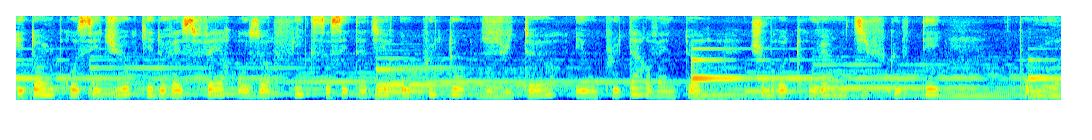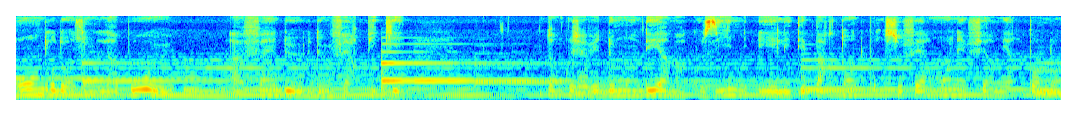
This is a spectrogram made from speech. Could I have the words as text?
Étant une procédure qui devait se faire aux heures fixes, c'est-à-dire au plus tôt 18h et au plus tard 20h, je me retrouvais en difficulté pour me rendre dans un labo euh, afin de, de me faire piquer. Donc j'avais demandé à ma cousine et elle était partante pour se faire mon infirmière pendant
